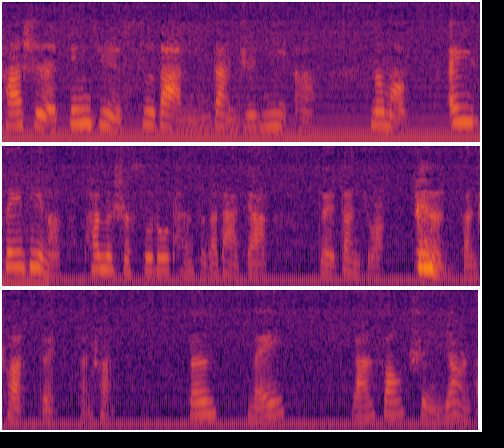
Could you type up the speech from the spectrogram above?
它是京剧四大名旦之一啊。那么 A、C、D 呢？他们是苏州弹词的大家。对，旦角 反串，对，反串，跟梅。兰芳是一样的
